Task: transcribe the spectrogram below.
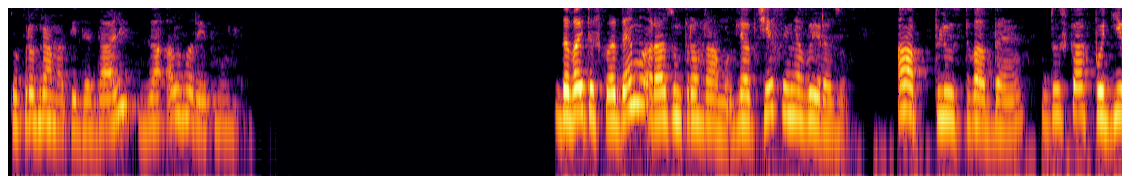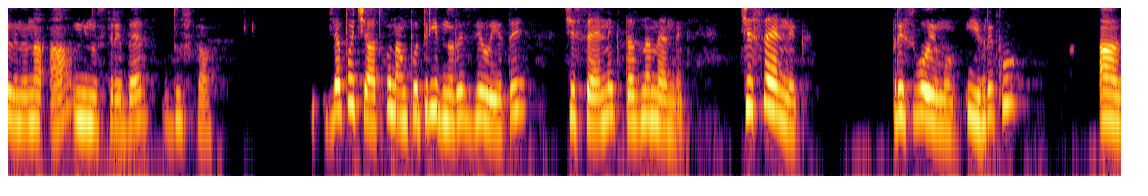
то програма піде далі за алгоритмом. Давайте складемо разом програму для обчислення виразу. А плюс 2b в дужках поділено на А мінус 3b в дужках. Для початку нам потрібно розділити чисельник та знаменник. Чисельник присвоїмо y, а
